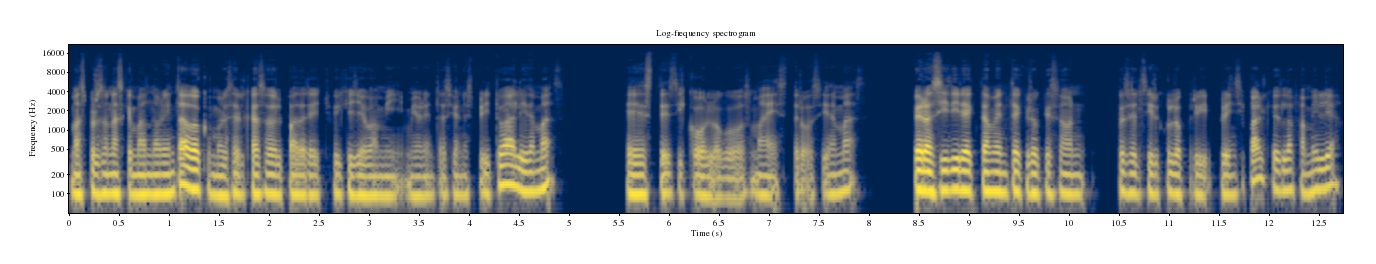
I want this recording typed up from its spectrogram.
más personas que me han orientado, como es el caso del padre Chuy, que lleva mi mi orientación espiritual y demás, este, psicólogos, maestros y demás. Pero así directamente creo que son, pues, el círculo pri principal, que es la familia,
